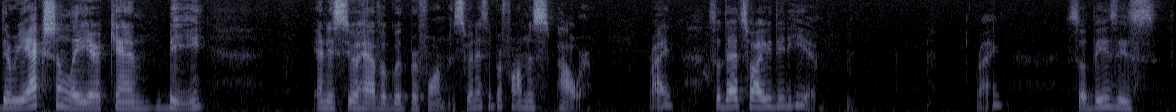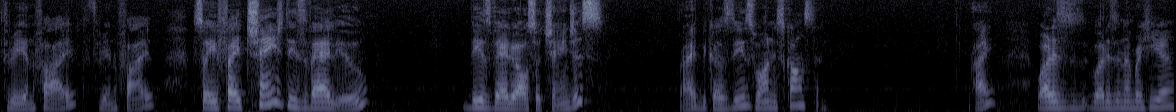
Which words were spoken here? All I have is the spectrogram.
the reaction layer can be, and you still have a good performance. When I say performance, power, right? So that's why we did here, right? So this is 3 and 5, 3 and 5. So if I change this value, this value also changes, right? Because this one is constant, right? What is, what is the number here?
